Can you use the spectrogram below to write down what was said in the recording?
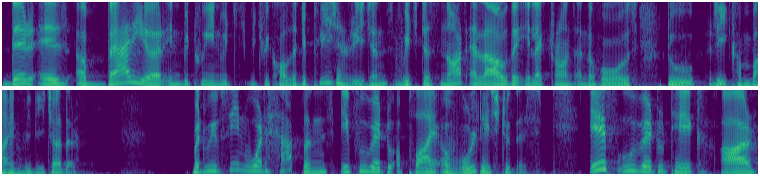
there is a barrier in between which, which we call the depletion regions, which does not allow the electrons and the holes to recombine with each other. But we've seen what happens if we were to apply a voltage to this. If we were to take our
